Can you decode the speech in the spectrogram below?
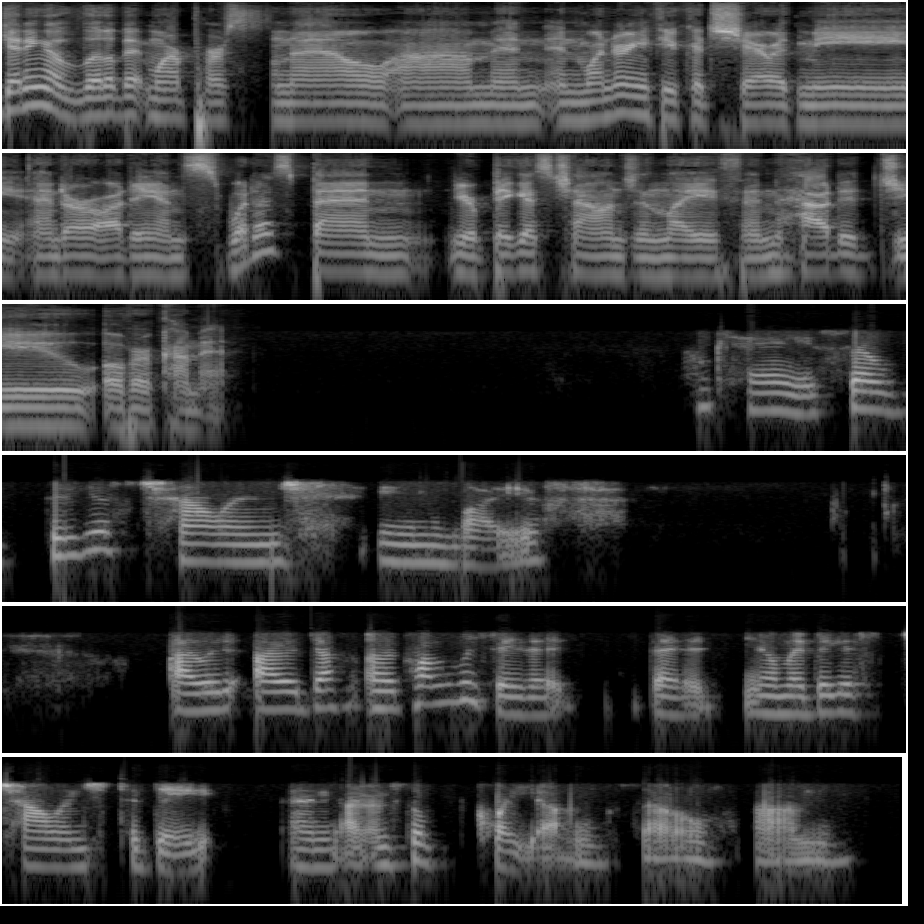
getting a little bit more personal now, um, and and wondering if you could share with me and our audience what has been your biggest challenge in life, and how did you overcome it? Okay, so biggest challenge in life. I would I would def- I would probably say that that you know my biggest challenge to date, and I- I'm still quite young, so um,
